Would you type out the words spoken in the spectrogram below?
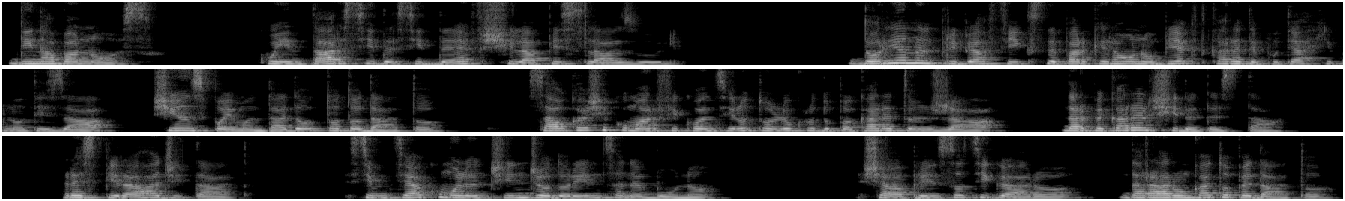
din abanos, cu intarsii de sidef și lapis lazuli. Dorian îl privea fix de parcă era un obiect care te putea hipnotiza și înspăimânta totodată, sau ca și cum ar fi conținut un lucru după care tânja, dar pe care îl și detesta. Respira agitat. Simțea cum îl încinge o dorință nebună. Și-a aprins o țigară, dar a aruncat-o pe dată.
